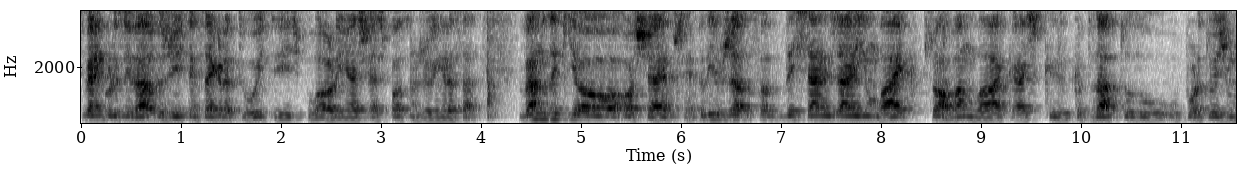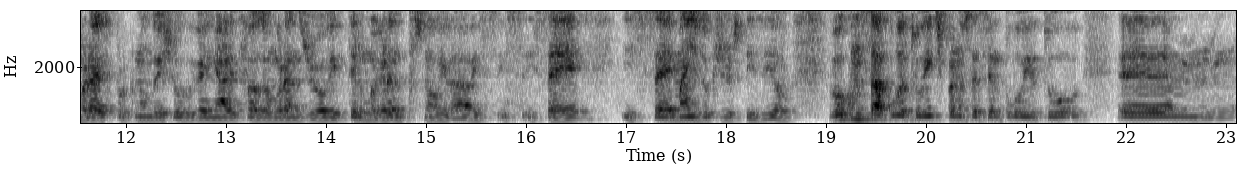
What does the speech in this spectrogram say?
Tiverem curiosidade, registrem-se, é gratuito e explorem, acho, acho que pode ser um jogo engraçado. Vamos aqui ao, ao chat, pedir-vos só de deixar já aí um like, pessoal, vamos lá, que acho que, que apesar de tudo o Porto hoje merece porque não deixou de ganhar e de fazer um grande jogo e de ter uma grande personalidade, isso, isso, isso é, isso é mais do que justo dizê-lo. Vou começar pela Twitch para não ser sempre pelo YouTube. Um,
